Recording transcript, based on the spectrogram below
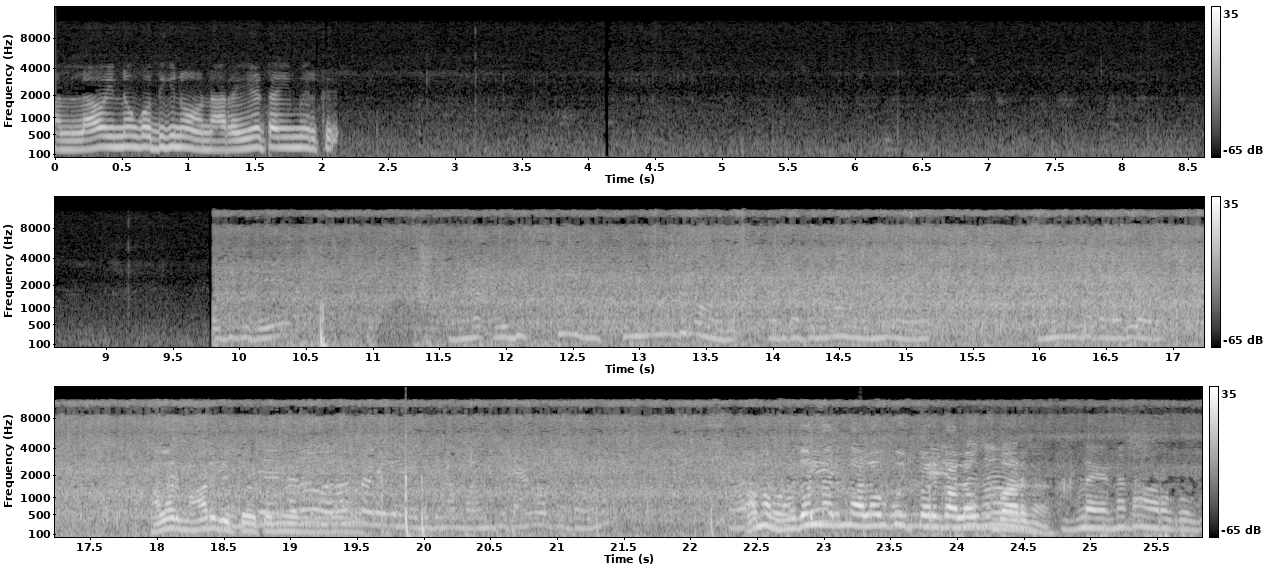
நல்லா இன்னும் கொதிக்கணும். நிறைய டைம் இருக்குது கலர் மாறுது இப்போ கொஞ்சம். ஆமா முதல்ல இருந்த அளவுக்கு இப்ப இருக்க அளவுக்கு பாருங்க. இவ்வளோ எண்ணெய் தான் வரப்போகுது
